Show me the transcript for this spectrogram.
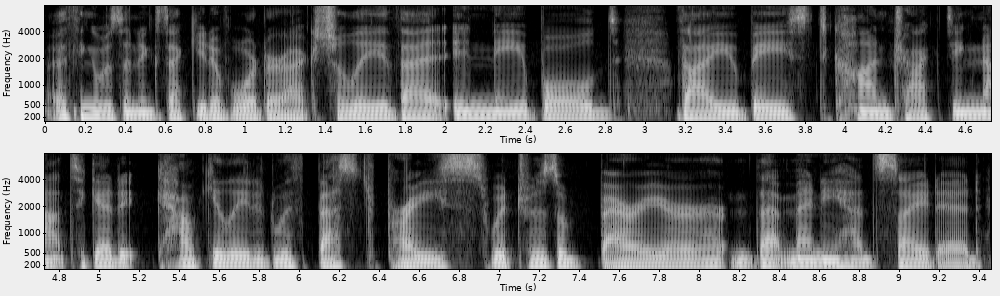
I think it was an executive order actually, that enabled value based contracting not to get it calculated with best price, which was a barrier that many had cited.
